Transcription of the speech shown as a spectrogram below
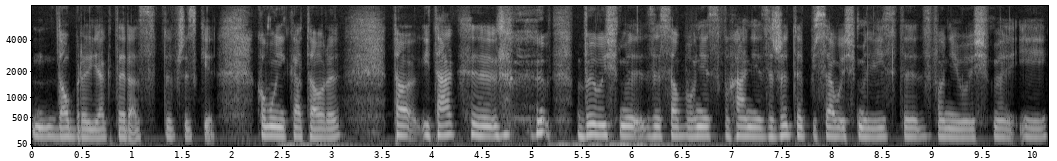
dobrej jak teraz te wszystkie komunikatory, to i tak y, byłyśmy ze sobą niesłychanie zżyte, pisałyśmy listy, dzwoniłyśmy i,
